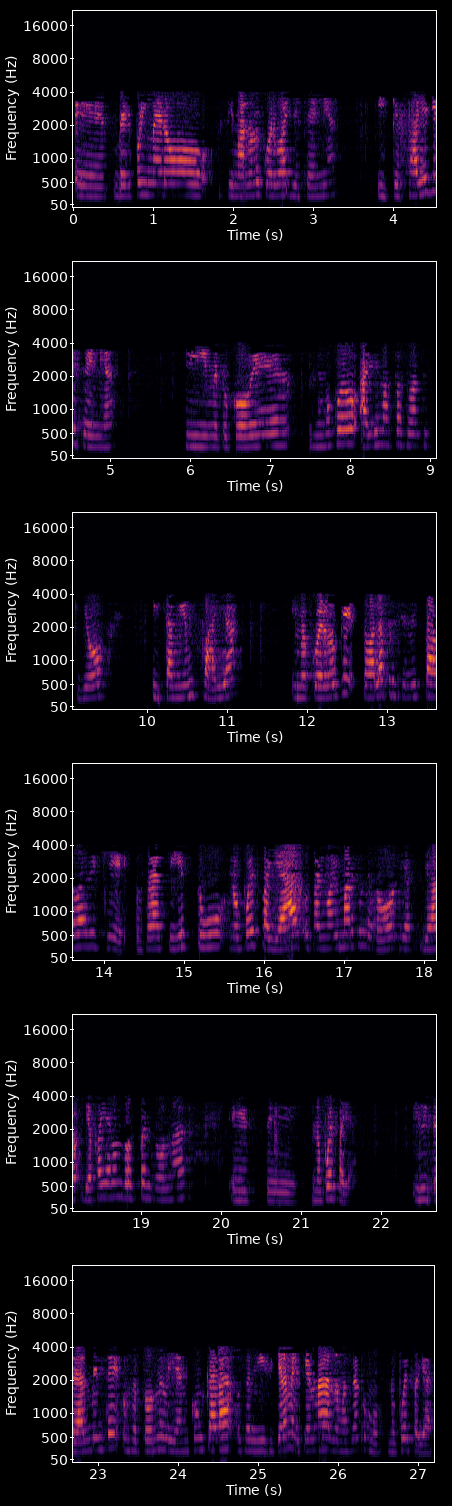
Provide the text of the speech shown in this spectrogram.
eh, ver primero, si mal no recuerdo, a Yesenia, y que falla Yesenia, y me tocó ver no me acuerdo, alguien más pasó antes que yo y también falla. Y me acuerdo que toda la presión estaba de que, o sea, sigues tú, no puedes fallar, o sea, no hay margen de error, ya, ya, ya fallaron dos personas, este, no puedes fallar. Y literalmente, o sea, todos me veían con cara, o sea, ni siquiera me decían nada, nada más era como, no puedes fallar.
